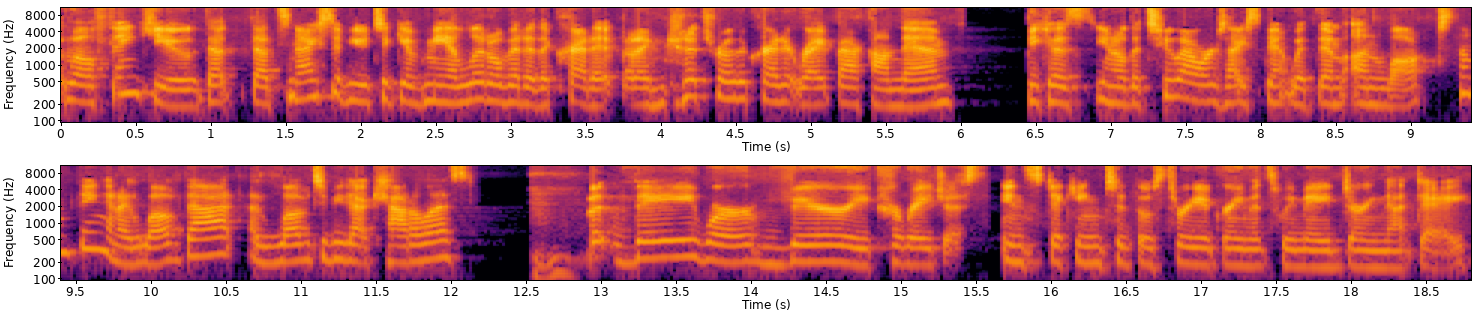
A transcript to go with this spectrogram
Well, thank you. That that's nice of you to give me a little bit of the credit, but I'm going to throw the credit right back on them because, you know, the 2 hours I spent with them unlocked something and I love that. I love to be that catalyst. Mm-hmm. But they were very courageous in sticking to those three agreements we made during that day.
